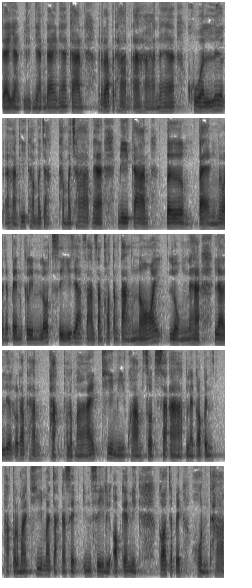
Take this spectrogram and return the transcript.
แต่อย่างอื่นอย่างใดนะฮะการรับประทานอาหารนะฮะควรเลือกอาหารที่ทำมาจากธรรมชาตินะมีการ เติมแต่งไม่ว่าจะเป็นกลิ่นรสสียาสารสังเคราะห์ต่างๆ น้อยลงนะฮะแล้วเลือกรับประทานผักผลไม้ที่มีความสดสะอาด และก็เป็นผักผลไม้ที่มาจากเกษตรอินทรีย์หรือออร์แกนิก ก็จะเป็นหนทาง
